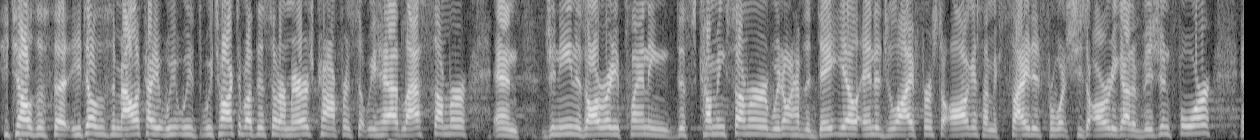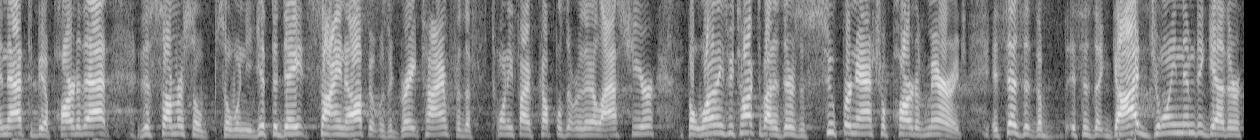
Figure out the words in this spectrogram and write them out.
he tells us that he tells us in Malachi, we, we, we talked about this at our marriage conference that we had last summer, and Janine is already planning this coming summer. We don't have the date yet, end of July, 1st of August. I'm excited for what she's already got a vision for and that to be a part of that this summer. So, so when you get the date, sign up. It was a great time for the 25 couples that were there last year. But one of the things we talked about is there's a supernatural part of marriage. It says that the it says that God joined them together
